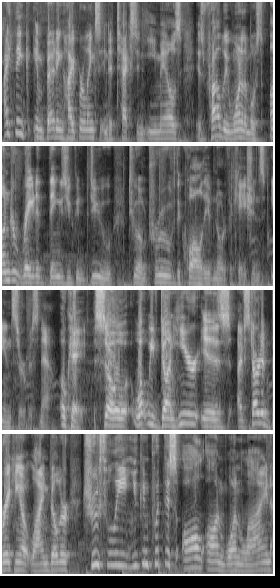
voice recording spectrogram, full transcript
I think embedding hyperlinks into text and emails is probably one of the most underrated things you can do to improve the quality of notifications in ServiceNow. Okay, so what we've done here is I've started breaking out line builder. Truthfully, you can put this all on one line.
